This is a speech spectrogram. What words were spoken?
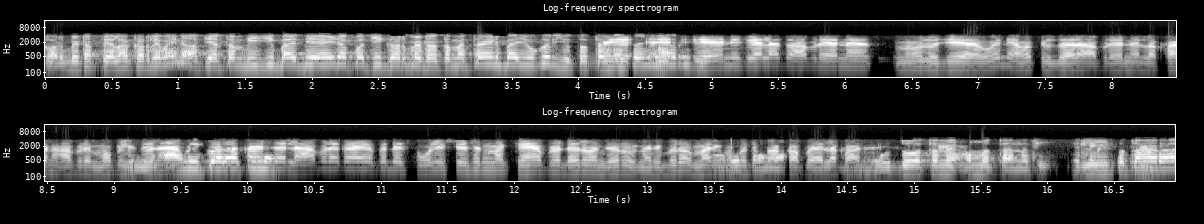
ઘર બેઠા પેલા કરી લેવાય ને અત્યારે તમે બીજી બાઈ બે આઈડા પછી ઘર બેઠા તમે ત્રણ બાઈ કર્યું તો ત્રણે ત્રણ એની પેલા તો આપણે એને ઓલું જે હોય ને વકીલ દ્વારા આપણે એને લખાણ આપણે મોકલી દઈએ આની લખાણ એટલે આપણે કાંઈ કદાચ પોલીસ સ્ટેશનમાં ક્યાંય આપણે ડરવાની જરૂર નથી બરોબર? મારી પાસે બધું પાકા પાસે લખાણ મુદ્દો તમે હમતા નથી. એટલે એ તો તમારા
